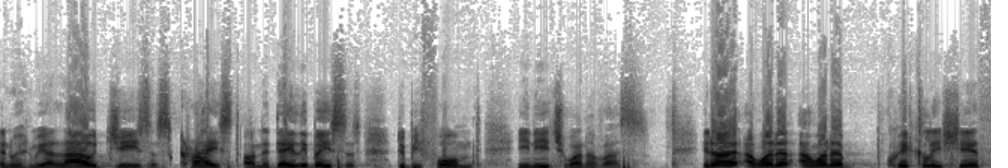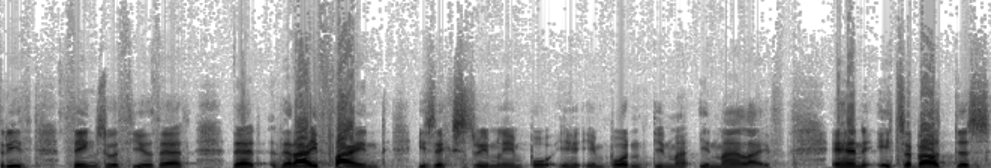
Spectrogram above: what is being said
and when we allow Jesus Christ on a daily basis to be formed in each one of us. You know, I, want to I wanna quickly share three things with you that, that, that I find is extremely impor- important in my, in my life. And it's about this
